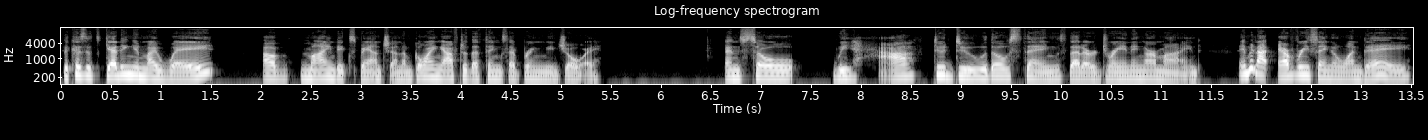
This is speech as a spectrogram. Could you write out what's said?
because it's getting in my way of mind expansion, of going after the things that bring me joy. And so we have to do those things that are draining our mind. Maybe not everything in one day,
